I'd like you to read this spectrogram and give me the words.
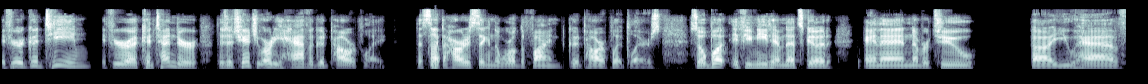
if you're a good team, if you're a contender, there's a chance you already have a good power play. That's not yep. the hardest thing in the world to find good power play players. So, but if you need him, that's good. And then number two, uh, you have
